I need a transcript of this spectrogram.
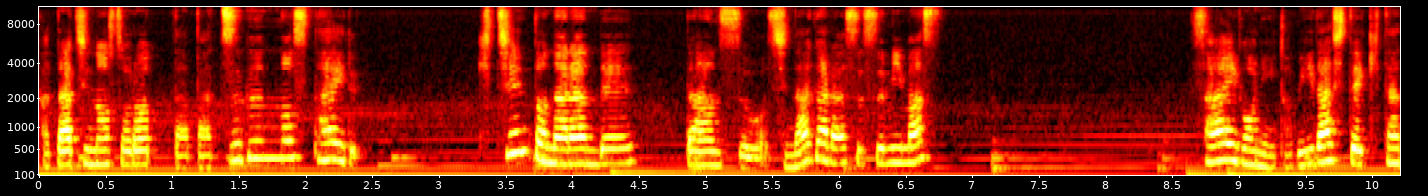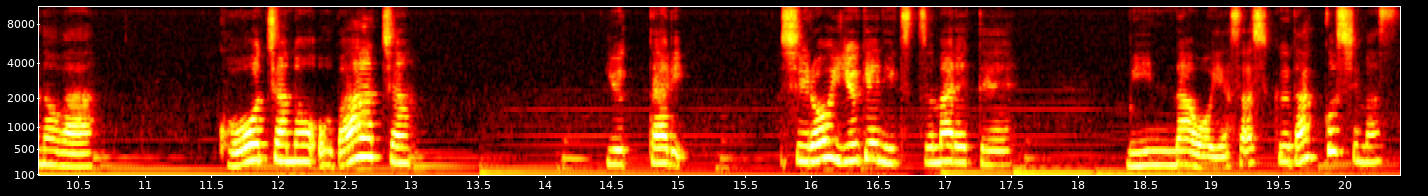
形の揃った抜群のスタイル。きちんと並んでダンスをしながら進みます。最後に飛び出してきたのは、紅茶のおばあちゃん。ゆったり、白い湯気に包まれて、みんなを優しく抱っこします。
